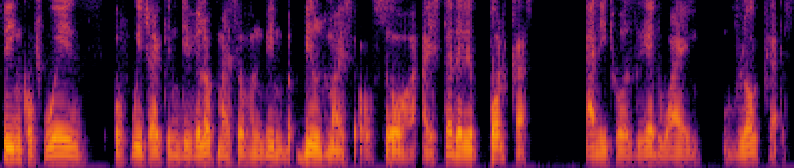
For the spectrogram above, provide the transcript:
think of ways of which I can develop myself and build, myself. So I started a podcast and it was Red Wine Vlogcast.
